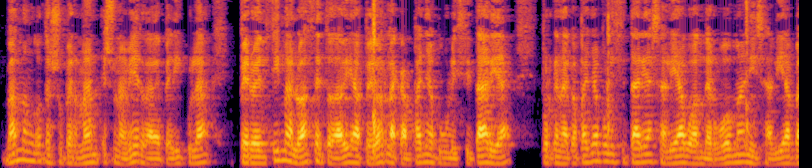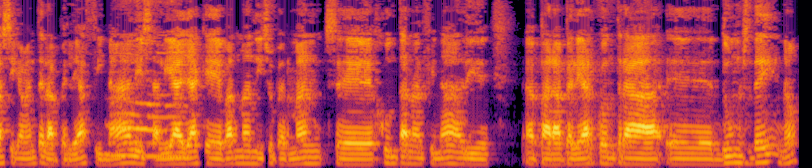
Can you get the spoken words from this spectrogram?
Batman contra Superman es una mierda de película, pero encima lo hace todavía peor la campaña publicitaria, porque en la campaña publicitaria salía Wonder Woman y salía básicamente la pelea final y salía Oh. ya que Batman y Superman se juntan al final y, eh, para pelear contra eh, Doomsday, ¿no?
